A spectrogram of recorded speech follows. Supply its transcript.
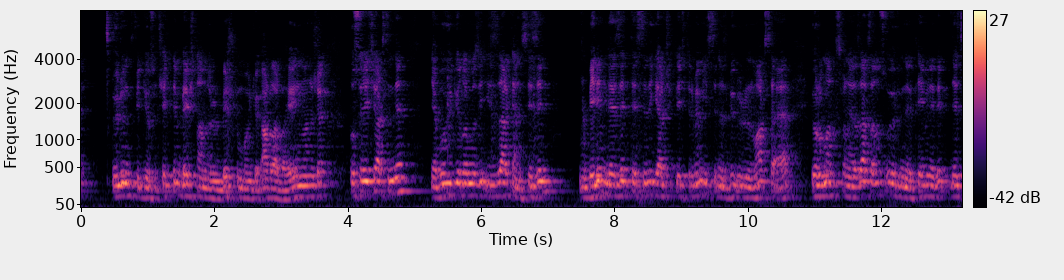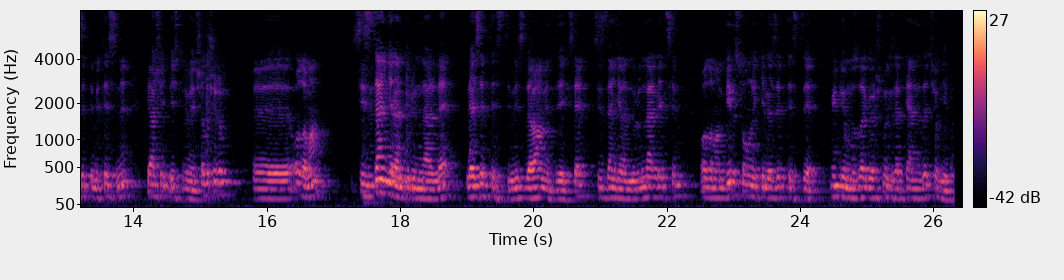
ürün videosu çektim. 5 tane ürün 5 gün boyunca arda arda yayınlanacak. Bu süre içerisinde ya bu videolarımızı izlerken sizin benim lezzet testini gerçekleştirmemi istediğiniz bir ürün varsa eğer yorumlar kısmına yazarsanız o ürünleri temin edip lezzetleme testini gerçekleştirmeye çalışırım. Ee, o zaman sizden gelen ürünlerle lezzet testimiz devam edecekse sizden gelen ürünlerle etsin. O zaman bir sonraki lezzet testi videomuzda görüşmek üzere. Kendinize çok iyi bakın.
